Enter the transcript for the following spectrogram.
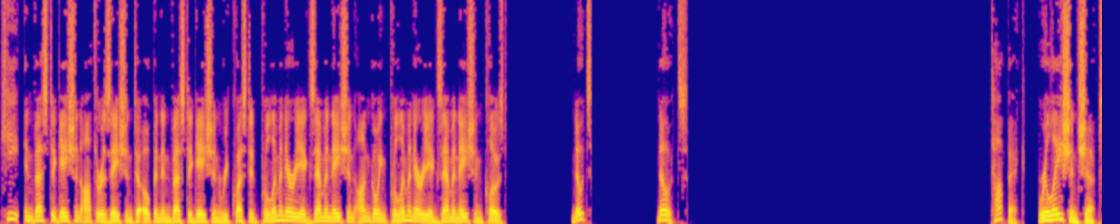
Key investigation authorization to open investigation requested preliminary examination ongoing preliminary examination closed. Notes. Notes Topic: Relationships.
